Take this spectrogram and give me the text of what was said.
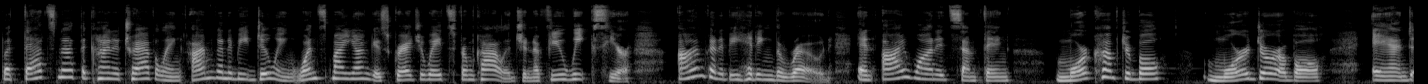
But that's not the kind of traveling I'm going to be doing once my youngest graduates from college in a few weeks here. I'm going to be hitting the road, and I wanted something more comfortable, more durable, and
